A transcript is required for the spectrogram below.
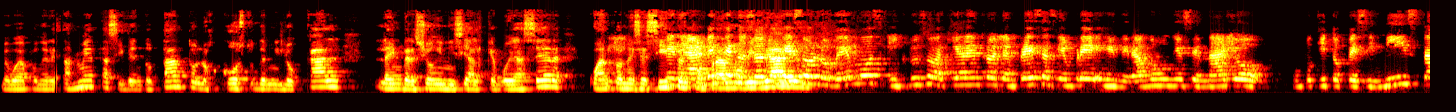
me voy a poner estas metas y vendo tanto, los costos de mi local, la inversión inicial que voy a hacer, cuánto necesito en comprar mobiliario. Eso lo vemos incluso aquí adentro de la empresa, siempre generamos un escenario un poquito pesimista,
